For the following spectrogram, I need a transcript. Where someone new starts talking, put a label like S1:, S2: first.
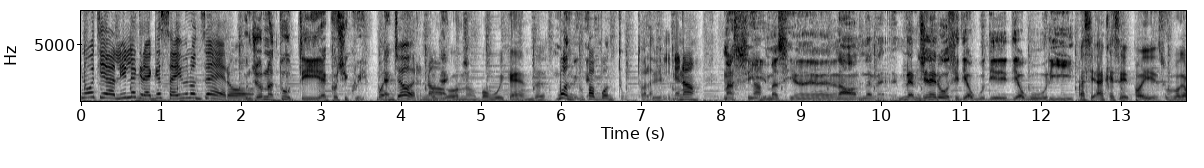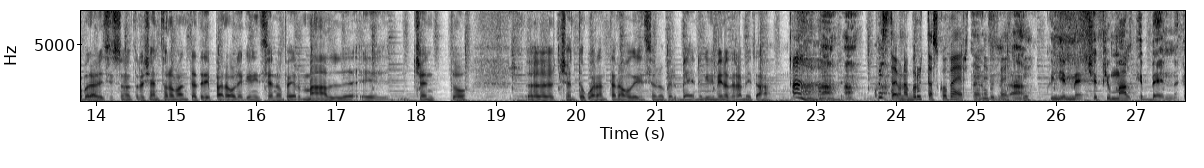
S1: Benvenuti a Lille Greg 610.
S2: Buongiorno a tutti, eccoci qui.
S1: Buongiorno.
S3: Buongiorno, buon weekend.
S1: Buon- un po' buon tutto alla
S3: Sì.
S1: fine, no?
S2: Ma sì,
S1: No.
S2: ma sì, eh, no, eh, generosi di, augu- di- di auguri.
S3: Ma sì, anche se poi sul vocabolario ci sono 393 parole che iniziano per mal e 100, eh, 149 che iniziano per bene, quindi meno della metà.
S1: Ah,
S2: Ah, ah.
S1: questa è una brutta scoperta, in effetti.
S2: Ah, quindi me- c'è più mal che ben.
